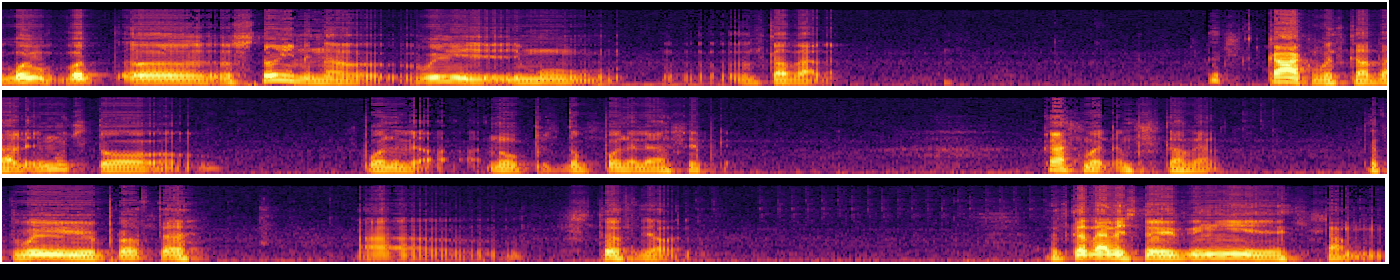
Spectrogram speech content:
вот э, что именно вы ему сказали? Как вы сказали ему, что поняли, ну, что поняли ошибки? Как вы этом сказали? То есть вы просто а, что сделали? Вы сказали, что извини, там,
